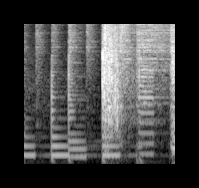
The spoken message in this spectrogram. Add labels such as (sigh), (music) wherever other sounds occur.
এ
